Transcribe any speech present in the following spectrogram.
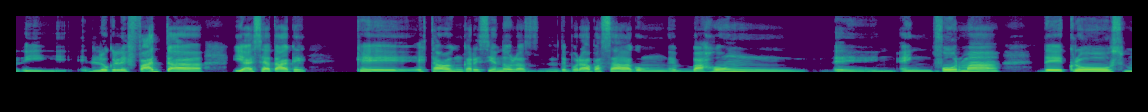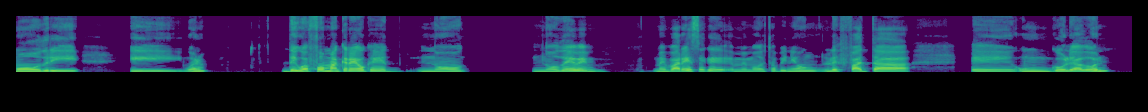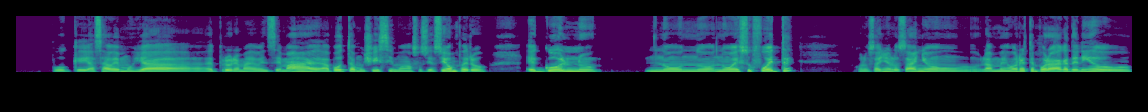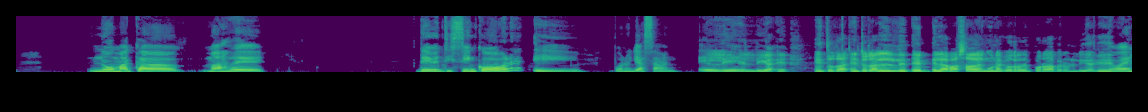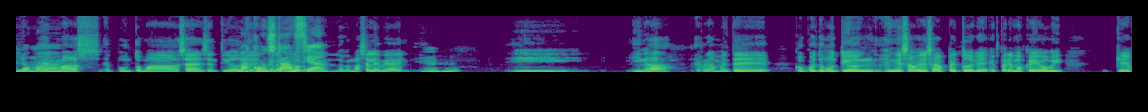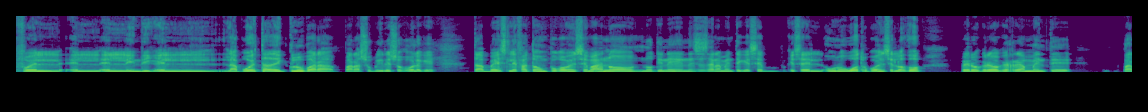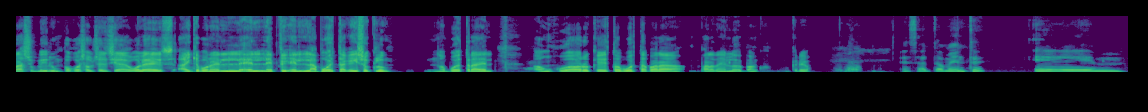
y lo que les falta y a ese ataque que estaban careciendo la temporada pasada con el bajón en, forma de Cross, Modri y bueno, de igual forma creo que no, no deben, me parece que en mi modesta opinión les falta eh, un goleador porque ya sabemos ya el problema de Benzema aporta muchísimo en asociación, pero el gol no, no, no, no es su fuerte. Con los años, los años, las mejores temporadas que ha tenido, no marca más de, de 25 goles y bueno, ya saben. Eh, en, total, en total él, ha pasado en una que otra temporada, pero en liga que no es, lo más, el más el punto más, o sea, en el sentido más constancia. lo, que, más se le ve a él. y, y nada, realmente concuerdo contigo en, en, esa, en ese aspecto de que esperemos que Yobi, que fue el, el, el, la apuesta del club para, para suplir esos goles que tal vez le falta un poco a Benzema, no, no tiene necesariamente que ser, que ser uno u otro, pueden ser los dos, pero creo que realmente para suplir un poco esa ausencia de goles hay que poner la apuesta que hizo el club. No puedes traer a un jugador que esto apuesta para, para tenerlo de banco, creo. Exactamente. Em,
